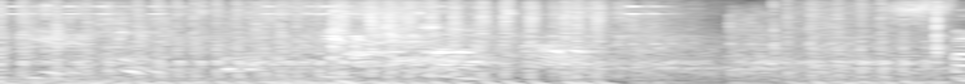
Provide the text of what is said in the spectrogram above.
down. B. Brimstone bu adamın Last player standing. Brimstone öldü. Teşekkürler. I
